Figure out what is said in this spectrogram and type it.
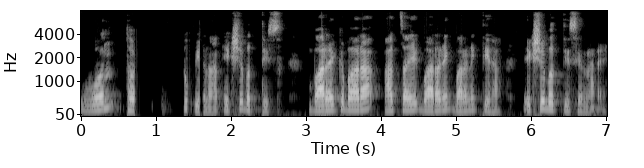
वन थर्टी टू येणार. एकशे बत्तीस. बारा एक बारा आजचा एक बारा एक बारा एक तेरा. एकशे बत्तीस येणार आहे.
